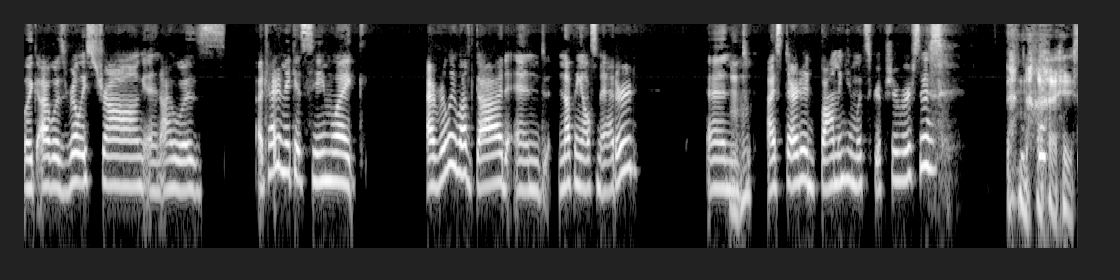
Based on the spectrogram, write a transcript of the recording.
like I was really strong and I was I tried to make it seem like I really loved God and nothing else mattered. And mm-hmm. I started bombing him with scripture verses. nice.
